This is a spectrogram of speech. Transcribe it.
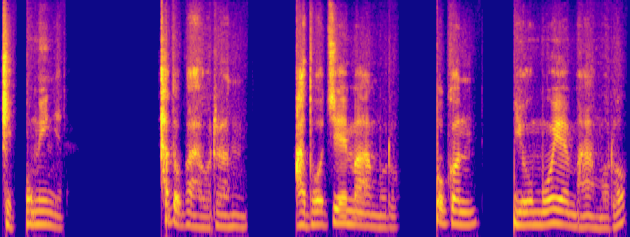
기쁨이니라. 사도 바울은 아버지의 마음으로 혹은 유모의 마음으로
